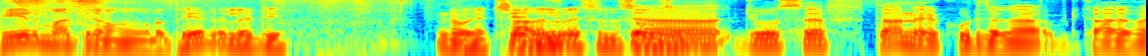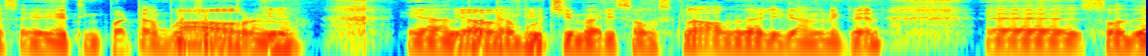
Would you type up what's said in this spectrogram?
பேர் மாற்றிடுவாங்களோட பேர் இல்லாட்டி ஜோசப் தான் கூடுதலாக இப்படி காதல் வயசு ஐ திங்க் பட்டாம்பூச்சி. படங்கள். ஏன் okay. பட்டாம்பூச்சி மாதிரி சாங்ஸ்க்குலாம் அவங்க தான் எழுதிக்காங்கன்னு நினைக்கிறேன். ஸோ அந்த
